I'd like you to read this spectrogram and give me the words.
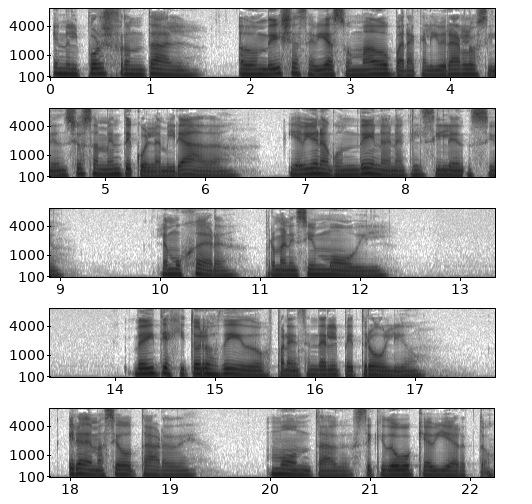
En el Porsche frontal, a donde ella se había asomado para calibrarlo silenciosamente con la mirada, y había una condena en aquel silencio. La mujer permaneció inmóvil. Beatty agitó los dedos para encender el petróleo. Era demasiado tarde. Montag se quedó boquiabierto.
